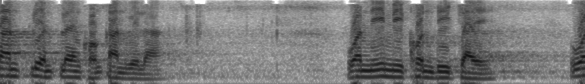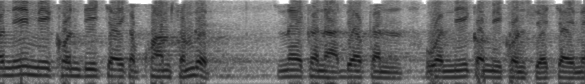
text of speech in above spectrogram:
การเปลี่ยนแปลงของการเวลา วันนี้มีคนดีใจ วันนี้มีคนดีใจกับความสำเร็จ ในขณะเดียวกัน วันนี้ก็มีคนเสียใจใน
